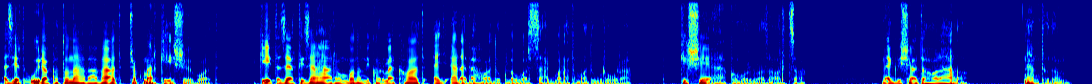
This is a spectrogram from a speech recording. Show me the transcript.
ezért újra katonává vált, csak már késő volt. 2013-ban, amikor meghalt, egy eleve haldokló ország maradt Maduróra. Kissé elkomorul az arca. Megviselt a halála? Nem tudom.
